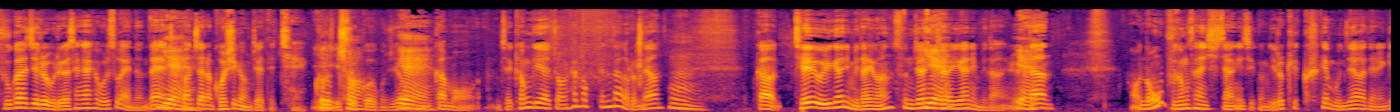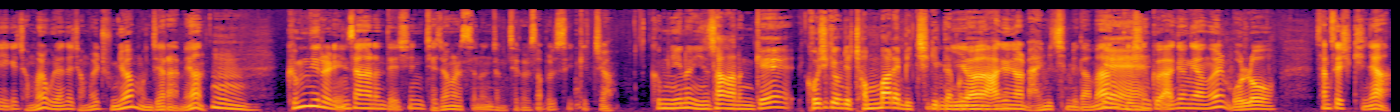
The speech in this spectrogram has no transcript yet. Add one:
두 가지를 우리가 생각해 볼 수가 있는데 예. 첫 번째는 거시경제 대책이 그렇죠. 있을 거고요. 예. 그러니까 뭐 이제 경기가 좀 회복된다 그러면 음. 그러니까 제 의견입니다. 이건 순전히 예. 제 의견입니다. 일단 어, 너무 부동산 시장이 지금 이렇게 크게 문제가 되는 게 이게 정말 우리한테 정말 중요한 문제라면 음. 금리를 인상하는 대신 재정을 쓰는 정책을 써볼 수 있겠죠. 금리는 인상하는 게 거시경제 전말에 미치기 때문에 이 악영향을 많이 미칩니다만 예. 대신 그 악영향을 뭘로 상쇄시키냐?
